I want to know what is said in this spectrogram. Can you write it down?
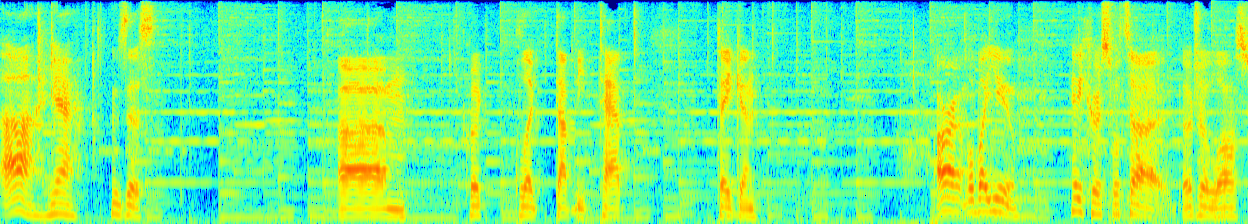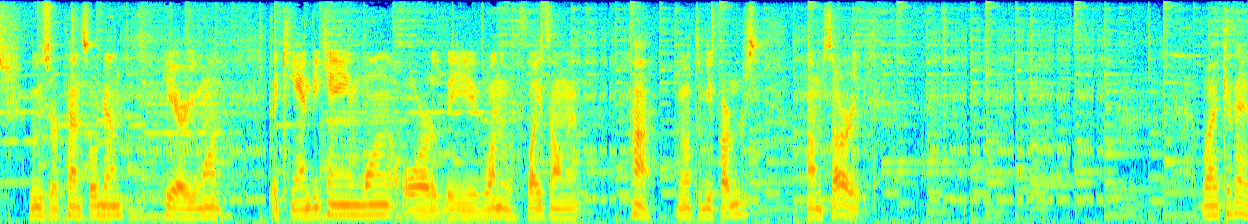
Ah, yeah. Who's this? Um, click, click, tappy, tap, taken. Alright, what about you? Hey Kris, what's up? Dojo lost loser pencil again? Here, you want the candy cane one or the one with lights on it? Huh, you want to be partners? I'm sorry. Why could I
